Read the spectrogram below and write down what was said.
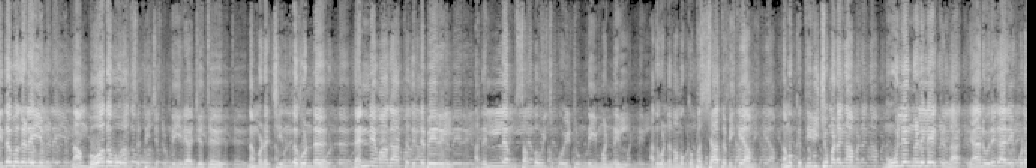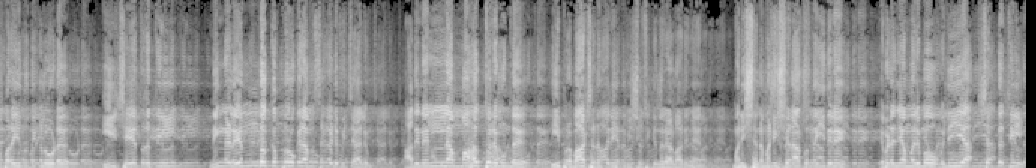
വിധവകളെയും നാം ബോധപൂർവം സൃഷ്ടിച്ചിട്ടുണ്ട് ഈ രാജ്യത്ത്. നമ്മുടെ ചിന്ത കൊണ്ട് ധന്യമാകാത്തതിന്റെ പേരിൽ അതെല്ലാം സംഭവിച്ചു പോയിട്ടുണ്ട് ഈ മണ്ണിൽ. അതുകൊണ്ട് നമുക്ക് പശ്ചാത്തപിക്കാം നമുക്ക് തിരിച്ചു മടങ്ങാം. മൂല്യങ്ങളിലേക്കുള്ള ഞാൻ ഒരു കാര്യം കൂടെ പറയുന്നു നിങ്ങളോട്. ഈ ക്ഷേത്രത്തിൽ നിങ്ങൾ എന്തൊക്കെ പ്രോഗ്രാം സംഘടിപ്പിച്ചാലും അതിനെല്ലാം മഹത്വരമുണ്ട്. ഈ പ്രഭാഷണത്തിന് എന്ന് വിശ്വസിക്കുന്ന ഒരാളാണ് ഞാൻ. മനുഷ്യനെ മനുഷ്യനാക്കുന്ന ഇതിന് ഇവിടെ ഞാൻ വരുമ്പോ വലിയ ശബ്ദത്തിൽ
